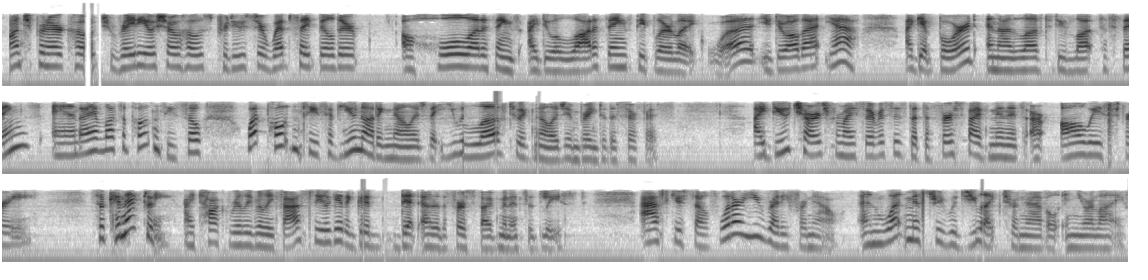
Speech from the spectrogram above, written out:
entrepreneur coach, radio show host, producer, website builder, a whole lot of things. I do a lot of things. People are like, "What? You do all that?" Yeah. I get bored and I love to do lots of things and I have lots of potencies. So, what potencies have you not acknowledged that you would love to acknowledge and bring to the surface? I do charge for my services, but the first five minutes are always free. So connect with me. I talk really, really fast, so you'll get a good bit out of the first five minutes at least. Ask yourself, what are you ready for now? And what mystery would you like to unravel in your life?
